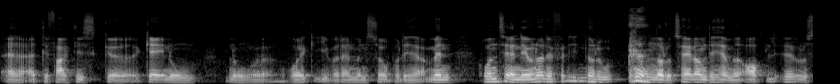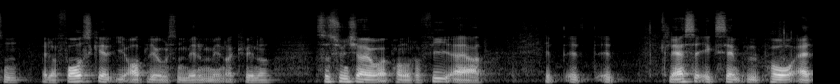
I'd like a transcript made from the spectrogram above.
at det faktisk øh, gav nogle, nogle øh, ryg i, hvordan man så på det her. Men grund til, at jeg nævner det, fordi når du, når du taler om det her med oplevelsen, eller forskel i oplevelsen mellem mænd og kvinder, så synes jeg jo, at pornografi er et, et, et klasse eksempel på, at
